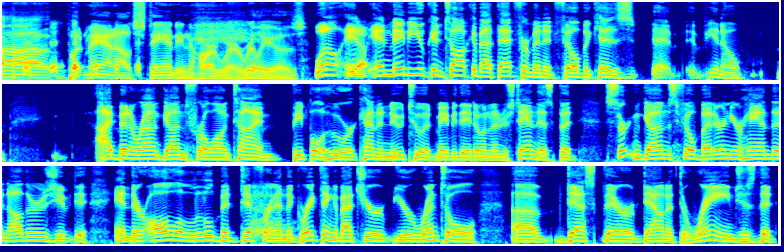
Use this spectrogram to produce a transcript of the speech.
Uh, but man, outstanding hardware, really is. Well, and, Yeah. and maybe you can talk about that for a minute, Phil, because uh, you know I've been around guns for a long time. People who are kind of new to it, maybe they don't understand this, but certain guns feel better in your hand than others, you, and they're all a little bit different. And the great thing about your your rental uh, desk there down at the range is that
